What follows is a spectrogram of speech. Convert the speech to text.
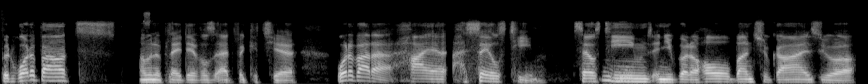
But what about, I'm going to play devil's advocate here. What about a higher a sales team? Sales mm-hmm. teams, and you've got a whole bunch of guys who are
